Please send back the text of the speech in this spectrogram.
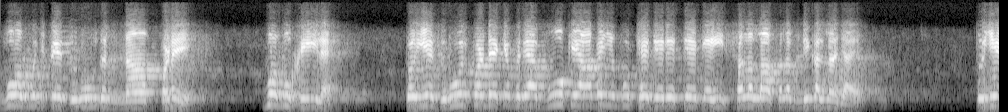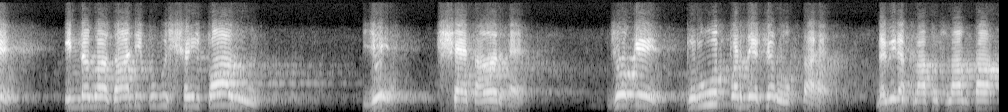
وہ مجھ پہ درود نہ پڑے وہ مخیل ہے۔ تو یہ درود پڑھنے کے بجائے منہ کے آگے یہ انگوٹھے دے دیتے ہیں کہ صلی اللہ علیہ وسلم نکل نہ جائے۔ تو یہ انما ذالکم شیطان یہ شیطان ہے جو کہ درود پڑھنے سے روکتا ہے۔ نبی اخلاق السلام کا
